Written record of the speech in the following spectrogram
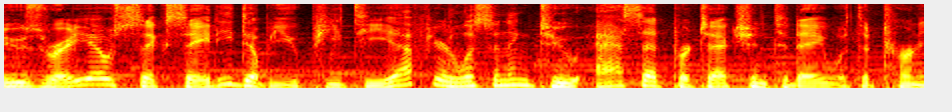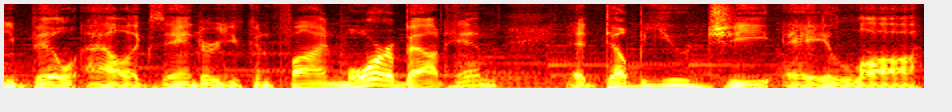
News Radio 680 WPTF. You're listening to Asset Protection Today with attorney Bill Alexander. You can find more about him at WGALaw.com.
